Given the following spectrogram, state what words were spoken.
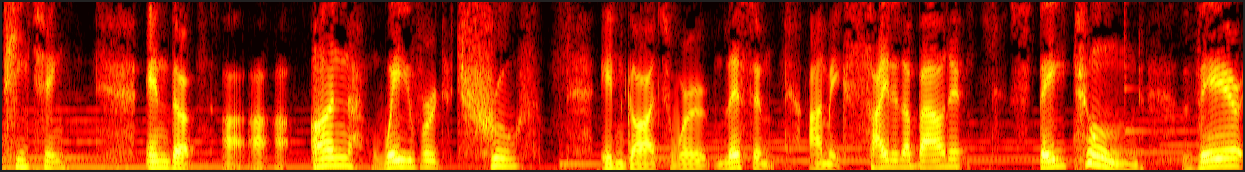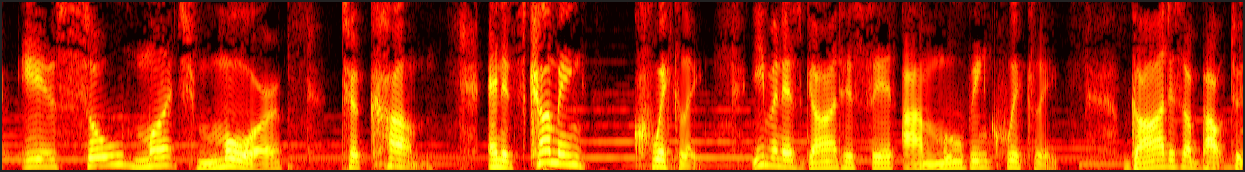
teaching in the uh, unwavered truth in God's Word. Listen, I'm excited about it. Stay tuned. There is so much more to come, and it's coming quickly. Even as God has said, I'm moving quickly. God is about to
